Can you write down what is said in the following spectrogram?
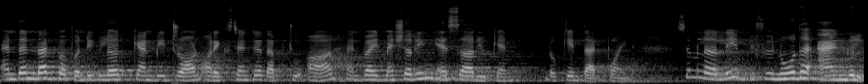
and then that perpendicular can be drawn or extended up to R and by measuring SR you can locate that point. Similarly, if you know the angle,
